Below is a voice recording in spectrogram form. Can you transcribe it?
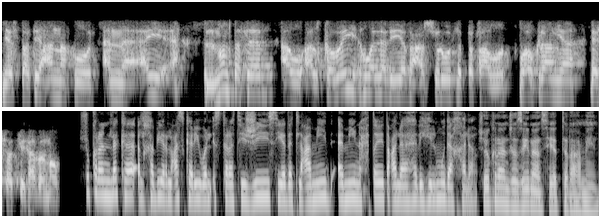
يستطيع أن نقول أن أي المنتصر أو القوي هو الذي يضع الشروط للتفاوض وأوكرانيا ليست في هذا الموقف. شكرا لك الخبير العسكري والاستراتيجي سيادة العميد أمين حطيط على هذه المداخلة. شكرا جزيلا سيادة العميد.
